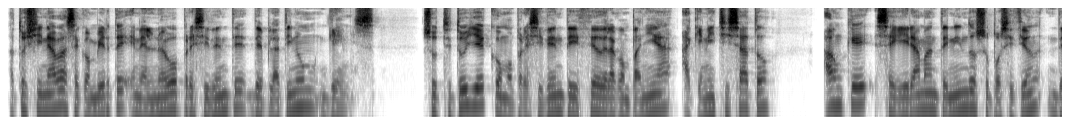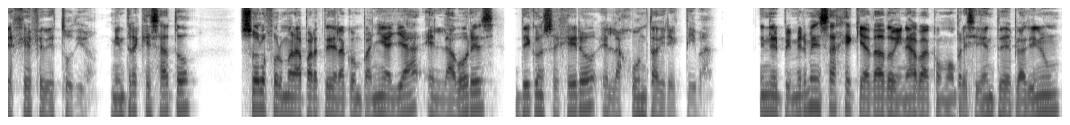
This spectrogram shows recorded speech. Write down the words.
Atoshi Naba se convierte en el nuevo presidente de Platinum Games. Sustituye como presidente y CEO de la compañía a Kenichi Sato, aunque seguirá manteniendo su posición de jefe de estudio, mientras que Sato solo formará parte de la compañía ya en labores de consejero en la junta directiva. En el primer mensaje que ha dado Inaba como presidente de Platinum,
